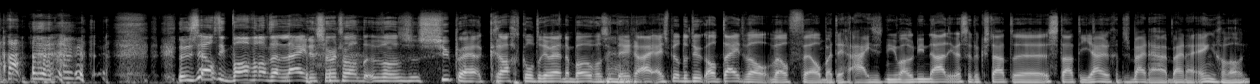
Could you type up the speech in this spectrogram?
Dus zelfs die bal vanaf de lijn, een soort van, van superkracht komt er weer naar boven. Als hij, tegen, hij speelt natuurlijk altijd wel, wel fel, maar tegen Ajax is het niet hoe die na die wedstrijd ook staat, eh, staat te juichen. Het is bijna, bijna eng gewoon.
